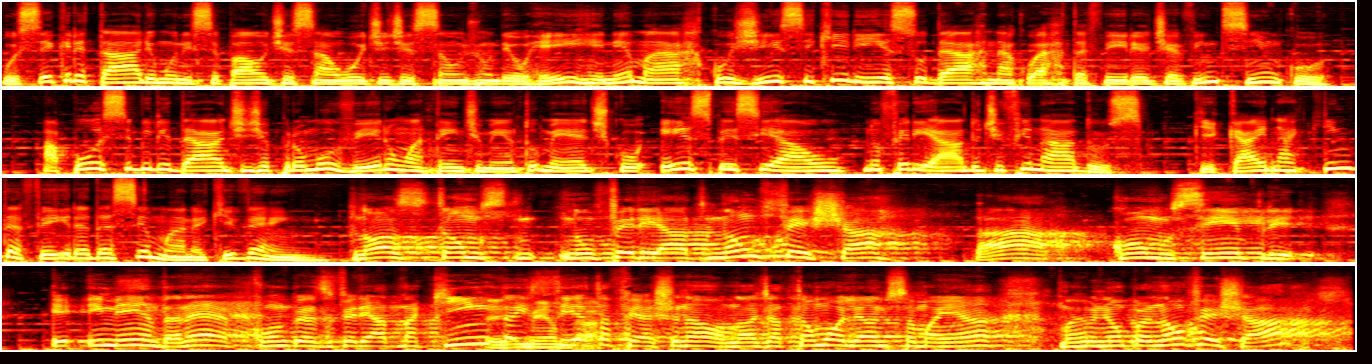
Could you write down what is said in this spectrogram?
O secretário municipal de saúde de São João del Rei, René Marcos, disse que iria estudar na quarta-feira, dia 25, a possibilidade de promover um atendimento médico especial no feriado de finados, que cai na quinta-feira da semana que vem. Nós estamos no feriado não fechar, tá? Como sempre emenda, né? Quando é feriado na quinta e sexta fecha. Não, nós já estamos olhando isso amanhã, uma reunião para não fechar,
